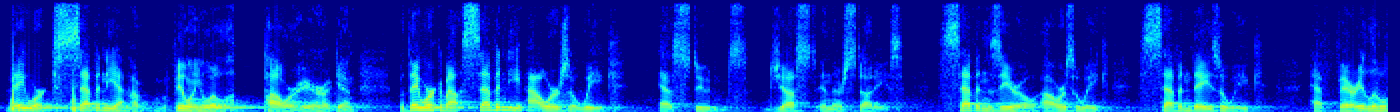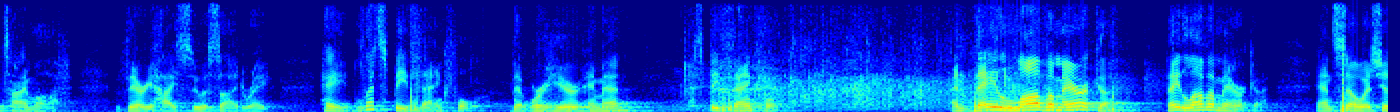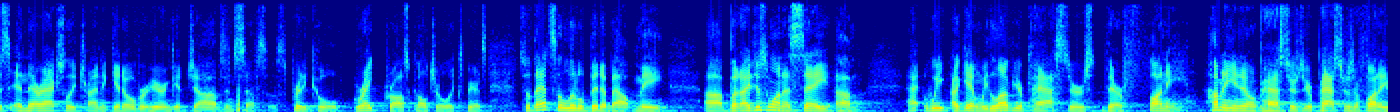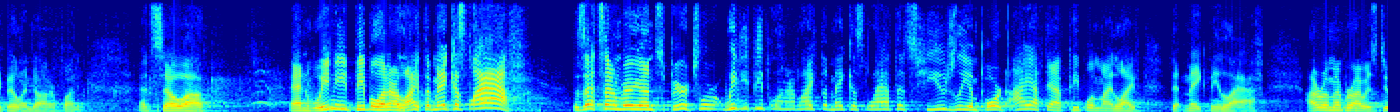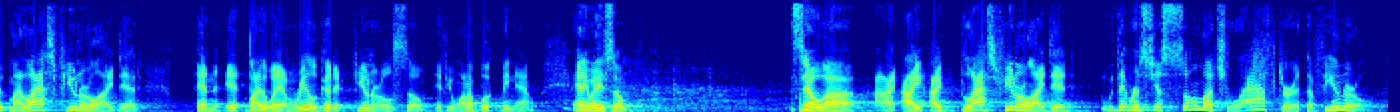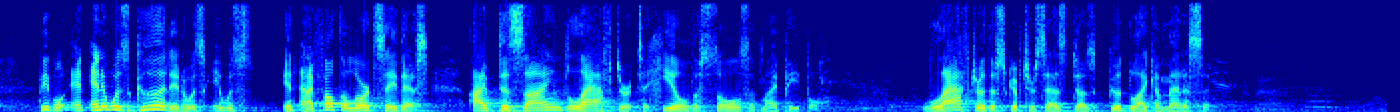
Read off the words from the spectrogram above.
They work 70, I'm feeling a little power here again, but they work about 70 hours a week as students just in their studies. Seven zero hours a week, seven days a week, have very little time off, very high suicide rate. Hey, let's be thankful that we're here. Amen? Let's be thankful. And they love America. They love America. And so it's just, and they're actually trying to get over here and get jobs and stuff. So it's pretty cool. Great cross cultural experience. So that's a little bit about me. Uh, but I just want to say, um, we, again, we love your pastors. They're funny. How many of you know pastors? Your pastors are funny. Bill and Don are funny. And so, uh, and we need people in our life that make us laugh. Does that sound very unspiritual? We need people in our life that make us laugh. That's hugely important. I have to have people in my life that make me laugh. I remember I was do- my last funeral I did, and it, by the way, I'm real good at funerals, so if you want to book me now. Anyway, so so uh, I, I, I, last funeral I did, there was just so much laughter at the funeral, people, and, and it was good, and it was it was. And I felt the Lord say this: I've designed laughter to heal the souls of my people. Laughter, the Scripture says, does good like a medicine.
